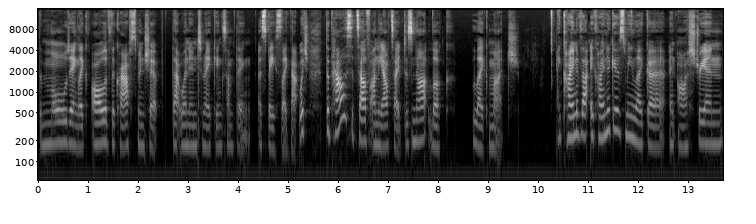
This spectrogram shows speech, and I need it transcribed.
the molding like all of the craftsmanship that went into making something a space like that which the palace itself on the outside does not look like much. It kind of that it kind of gives me like a an austrian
